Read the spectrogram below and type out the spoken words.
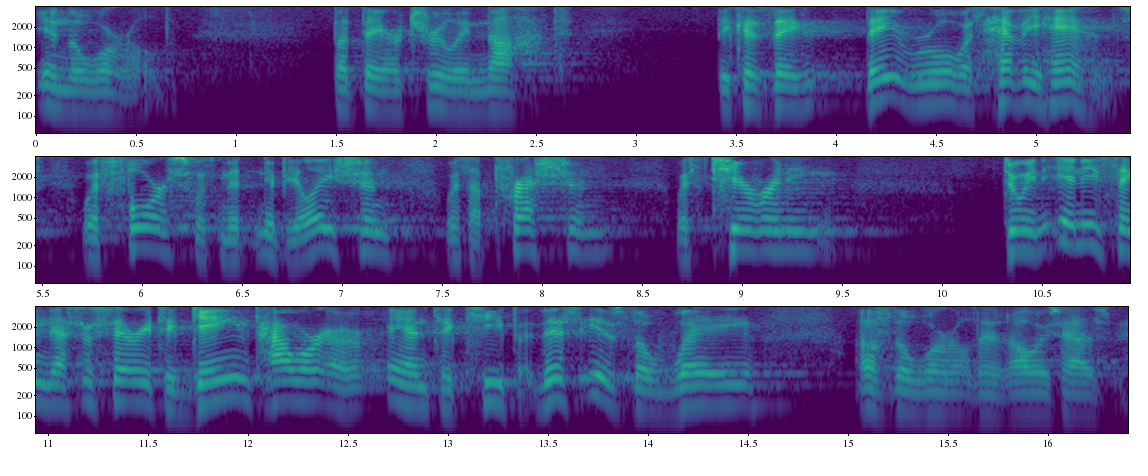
in the world, but they are truly not. Because they, they rule with heavy hands, with force, with manipulation, with oppression, with tyranny, doing anything necessary to gain power and to keep it. This is the way of the world, and it always has been.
